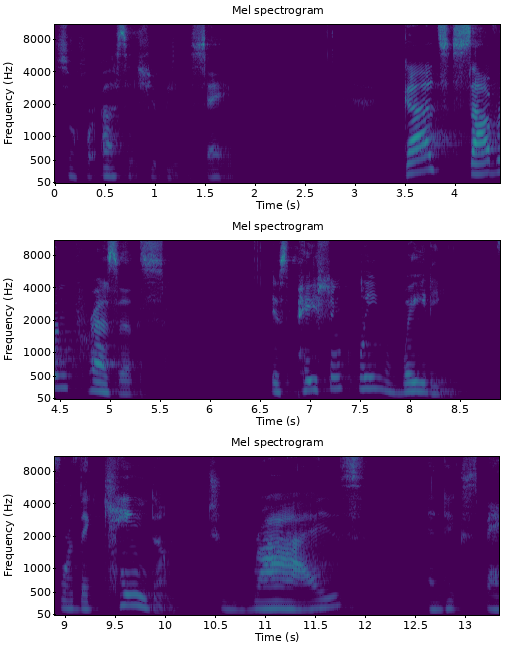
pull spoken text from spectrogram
So for us, it should be the same. God's sovereign presence is patiently waiting for the kingdom to rise and expand.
